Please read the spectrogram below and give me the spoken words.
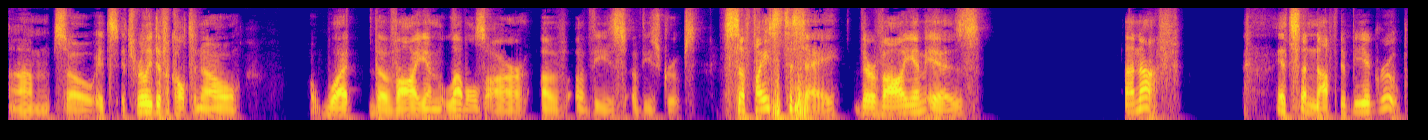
um, so it's it's really difficult to know what the volume levels are of of these of these groups. Suffice to say, their volume is enough. It's enough to be a group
